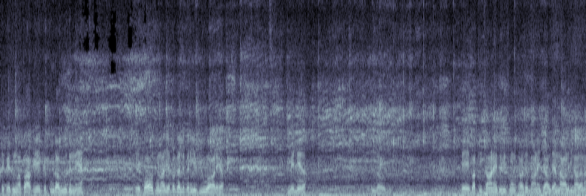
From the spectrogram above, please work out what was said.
ਤੇ ਫਿਰ ਤੁਹਾਨੂੰ ਆਪਾਂ ਆ ਕੇ ਇੱਕ ਪੂਰਾ ਵਿਊ ਦਿੰਨੇ ਆ ਤੇ ਬਹੁਤ ਸੋਹਣਾ ਜੇ ਆਪਾਂ ਗੱਲ ਕਰੀਏ ਵਿਊ ਆ ਰਿਹਾ ਮੇਲੇ ਦਾ। ਲਓ ਜੀ। ਤੇ ਬਾਕੀ ਗਾਣੇ ਤੁਸੀਂ ਸੁਣ ਸਕਦੇ ਹੋ, ਗਾਣੇ ਚੱਲਦੇ ਆ ਨਾਲ ਦੀ ਨਾਲ ਨਾ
